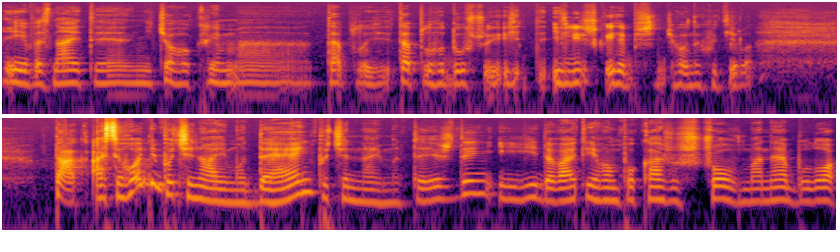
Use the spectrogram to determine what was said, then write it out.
І ви знаєте, нічого крім е, теплої, теплого душу і, і ліжка, я більше нічого не хотіла. Так, а сьогодні починаємо день, починаємо тиждень, і давайте я вам покажу, що в мене було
